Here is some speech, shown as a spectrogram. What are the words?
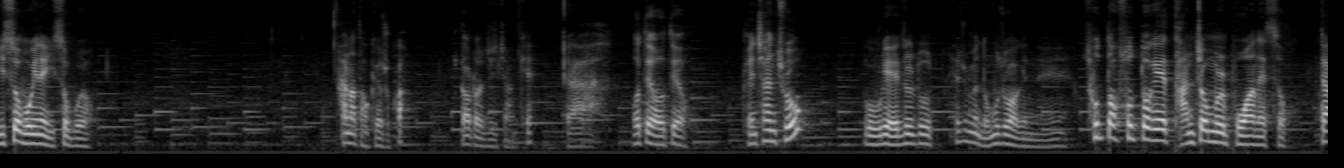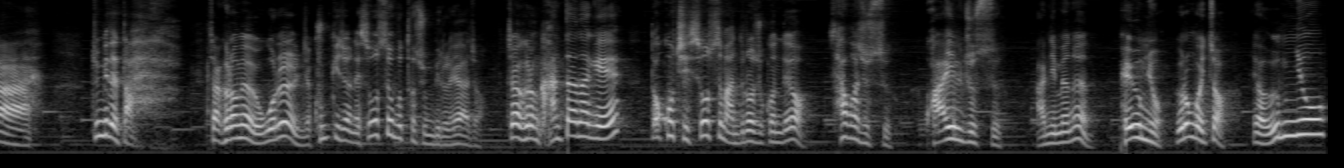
있어 보이네, 있어 보여. 하나 더 껴줄까? 떨어지지 않게. 야, 어때요, 어때요? 괜찮죠? 이거 우리 애들도 해주면 너무 좋아하겠네. 소떡 소떡의 단점을 보완했어. 자, 준비됐다. 자, 그러면 요거를 이제 굽기 전에 소스부터 준비를 해야죠. 자, 그럼 간단하게 떡꼬치 소스 만들어 줄 건데요. 사과 주스, 과일 주스, 아니면은 배음료 이런 거 있죠. 야, 음료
